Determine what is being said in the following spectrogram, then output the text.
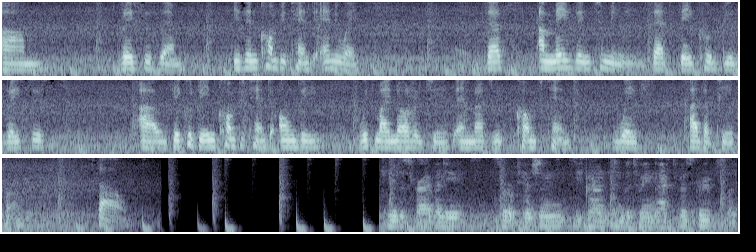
um, racism is incompetent anyway. That's amazing to me that they could be racist. Uh, they could be incompetent only with minorities and not incompetent with other people. So. Can you describe any sort of tensions you found in between activist groups? Like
